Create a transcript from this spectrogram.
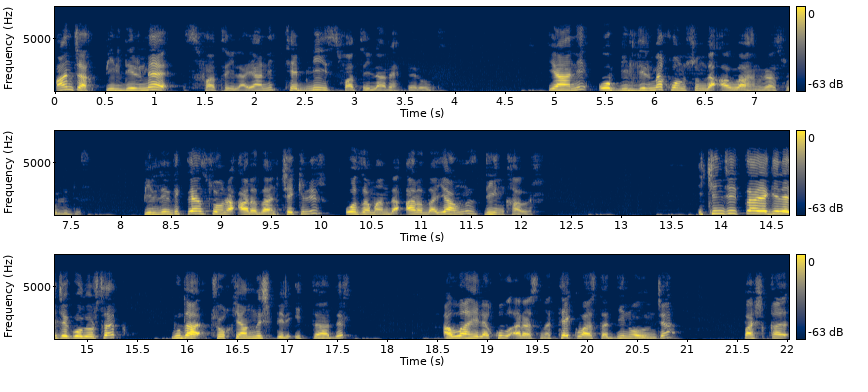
Ancak bildirme sıfatıyla yani tebliğ sıfatıyla rehber olur. Yani o bildirme konusunda Allah'ın Resulüdür. Bildirdikten sonra aradan çekilir, o zaman da arada yalnız din kalır. İkinci iddiaya gelecek olursak, bu da çok yanlış bir iddiadır. Allah ile kul arasında tek vasıta din olunca başka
